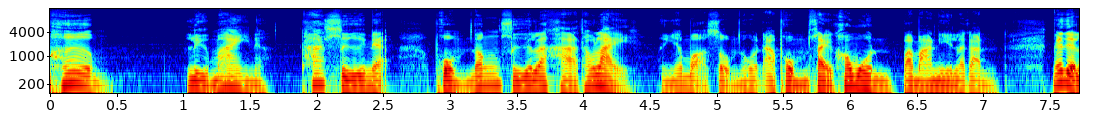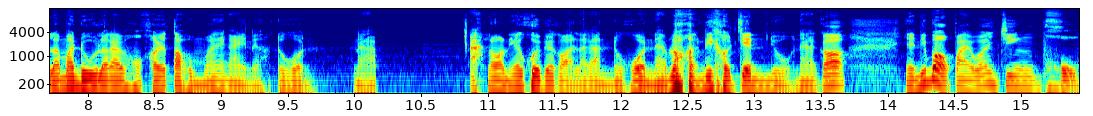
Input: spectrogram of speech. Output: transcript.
เพิ่มหรือไม่นะถ้าซื้อเนี่ย ผมต้องซื้อราคาเท่าไหร่ถึงจะเหมาะสมทุกคนอะผมใส่ข้อมูลประมาณนี้แล้วกันงั้นเดี๋ยวเรามาดูแล้วกันว่าเขาจะตอบผมว่ายังไงเนะทุกคนนะครับอะระหว่างนี้ก็คุยไปก่อนแล้วกันทุกคนนะครับระหว่างที่เขาเจนอยู่นะก็อย่างที่บอกไปว่าจริงๆผม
